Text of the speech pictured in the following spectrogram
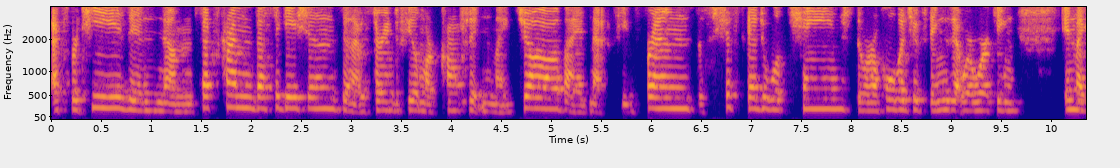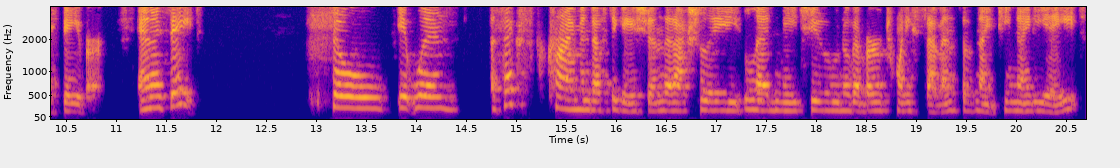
expertise in um, sex crime investigations, and I was starting to feel more confident in my job. I had met a few friends. The shift schedule changed. There were a whole bunch of things that were working in my favor, and I stayed. So it was a sex crime investigation that actually led me to November 27th of 1998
